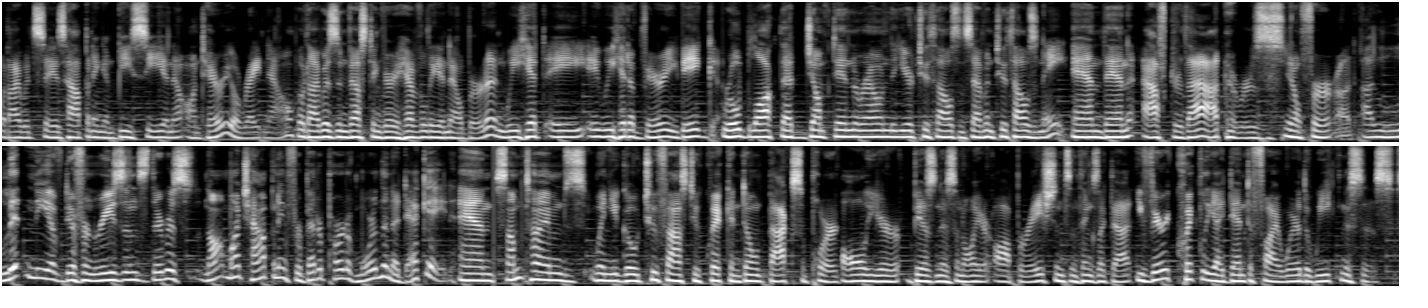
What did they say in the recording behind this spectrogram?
what I would say is happening in BC and Ontario right now. But I was investing very heavily in Alberta, and we hit a, a we hit a very big roadblock that jumped in around the year 2007 2008. And then after that, there was, you know, for a, a litany of different reasons, there was not much happening for better part of more than a decade. And sometimes when you go too fast, too quick, and don't back support all your business and all your operations and things like that, you very quickly identify where the weaknesses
